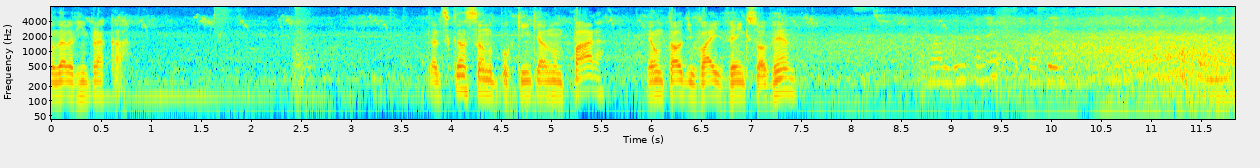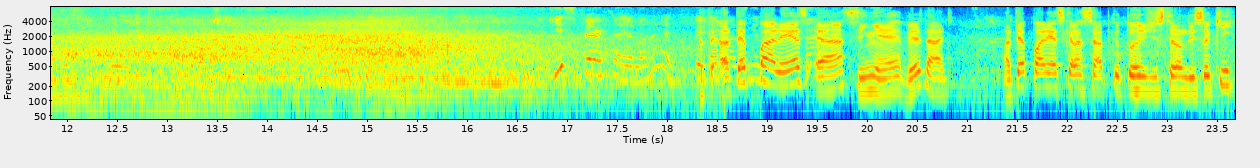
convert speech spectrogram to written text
quando ela vir pra cá. Tá descansando um pouquinho, que ela não para. É um tal de vai e vem que só vendo. É uma luta, né? Fazer. Que esperta ela, né? Até, até parece... Ah, sim, é verdade. Até parece que ela sabe que eu tô registrando isso aqui.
